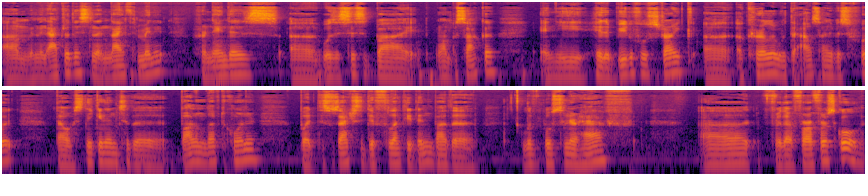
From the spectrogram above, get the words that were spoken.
Um, and then after this, in the ninth minute, Fernandes uh, was assisted by Wan-Bissaka, and he hit a beautiful strike, uh, a curler with the outside of his foot that was sneaking into the bottom left corner, but this was actually deflected in by the Liverpool center half, uh, for the for our first goal,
